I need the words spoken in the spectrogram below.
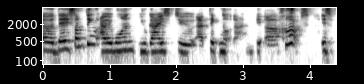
uh, there is something I want you guys to uh, take note on. Uh, herbs is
